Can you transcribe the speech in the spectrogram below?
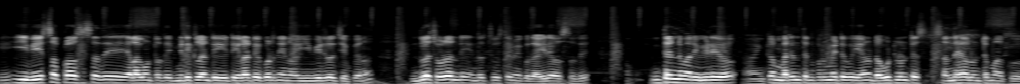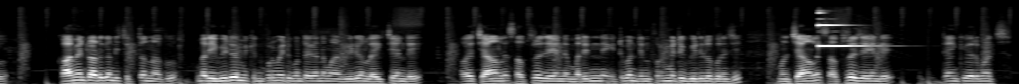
ఈ- వీసా ప్రాసెస్ అది ఎలా ఉంటుంది మెడికల్ అంటే ఏంటి? ఇలాంటివి కూడా నేను ఈ వీడియోలో చెప్పాను. ఇందులో చూడండి ఇందులో చూస్తే మీకు ఐడియా వస్తుంది. ఇంతండి మరి వీడియో. ఇంకా మరింత ఇన్ఫర్మేటివ్ ఏమైనా డౌట్లు ఉంటే సందేహాలు ఉంటే మాకు కామెంట్లో అడగండి చెప్తాను నాకు. మరి ఈ వీడియో మీకు ఇన్ఫర్మేటివ్ ఉంటే కానీ మన వీడియోని లైక్ చేయండి. అలాగే ఛానల్ని సబ్స్క్రైబ్ చేయండి. మరిన్ని ఇటువంటి ఇన్ఫర్మేటివ్ వీడియోల గురించి మన ఛానల్ని సబ్స్క్రైబ్ చేయండి. థ్యాంక్ యూ వెరీ మచ్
